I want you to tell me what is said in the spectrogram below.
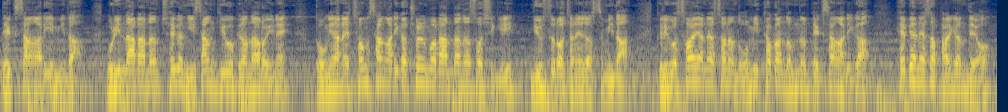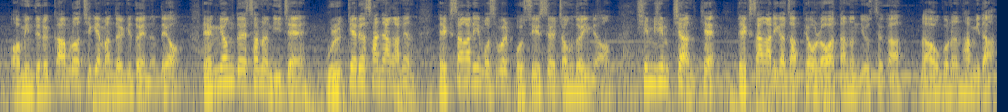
백상아리입니다. 우리나라는 최근 이상기후 변화로 인해 동해안에 청상아리가 출몰한다는 소식이 뉴스로 전해졌습니다. 그리고 서해안에서는 5m가 넘는 백상아리가 해변에서 발견되어 어민들을 까무러치게 만들기도 했는데요. 백령도에서는 이제 물개를 사냥하는 백상아리 모습을 볼 수 있을 정도이며 심심치 않게 백상아리가 잡혀 올라왔다는 뉴스가 나오고는 합니다.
